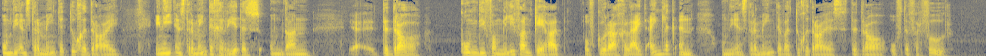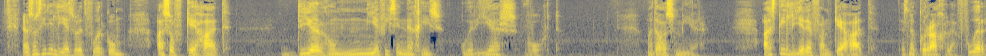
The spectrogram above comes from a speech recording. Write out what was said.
om die instrumente toegedraai en die instrumente gereed is om dan eh, te dra, kom die familie van Kehat of Korag hulle uiteindelik in om die instrumente wat toegedraai is te dra of te vervoer. Nou as ons hierdie lees wil dit voorkom asof Kehat deur hom neefies en niggies oorheers word. Maar daar's meer. As die lede van Kehat dis nou Korag hulle voor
